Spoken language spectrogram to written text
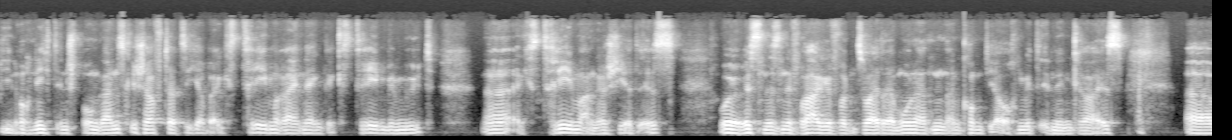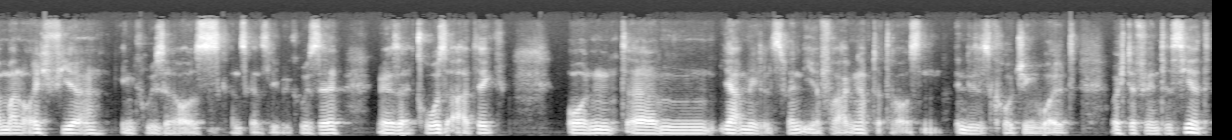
die noch nicht den Sprung ganz geschafft hat, sich aber extrem reinhängt, extrem bemüht, ne, extrem engagiert ist. Wo wir wissen, das ist eine Frage von zwei, drei Monaten, dann kommt die auch mit in den Kreis. Ähm, an euch vier gehen Grüße raus, ganz, ganz liebe Grüße. Ihr seid großartig. Und ähm, ja, Mädels, wenn ihr Fragen habt da draußen in dieses Coaching wollt, euch dafür interessiert,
